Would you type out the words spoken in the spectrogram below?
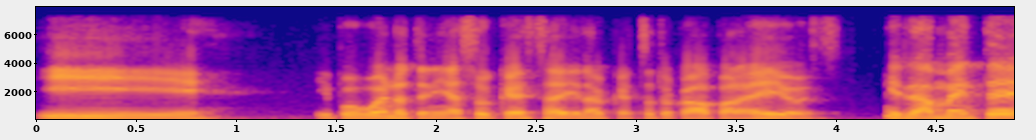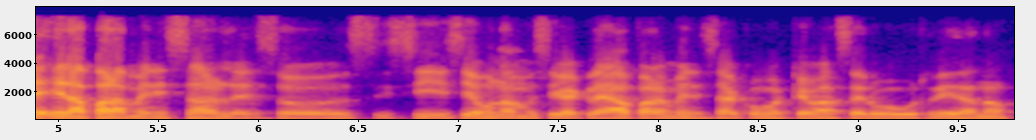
y, y, pues bueno, tenía su orquesta y la orquesta tocaba para ellos. Y realmente era para amenizarles, o si, si, si, es una música creada para amenizar, ¿cómo es que va a ser aburrida, no?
